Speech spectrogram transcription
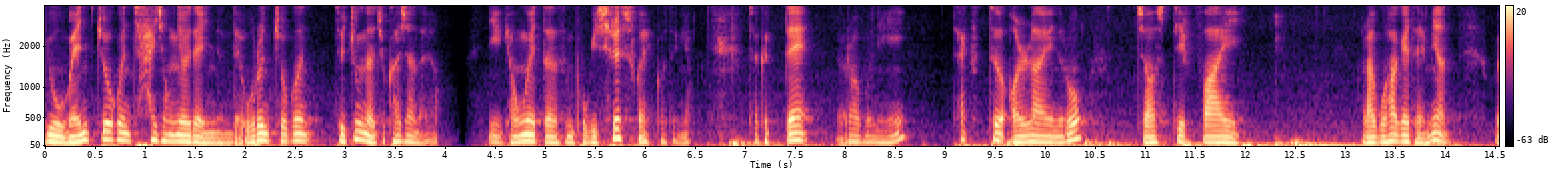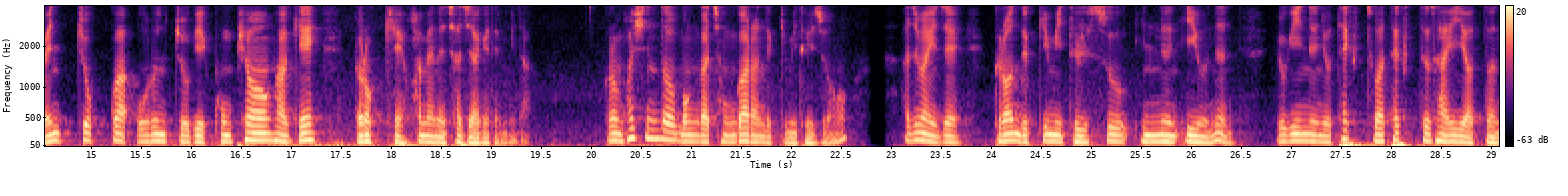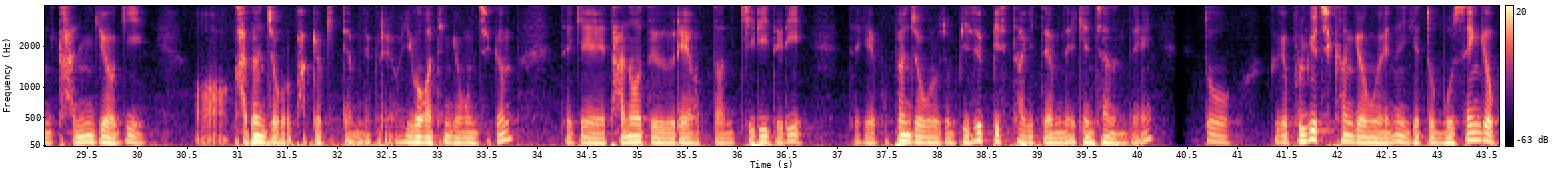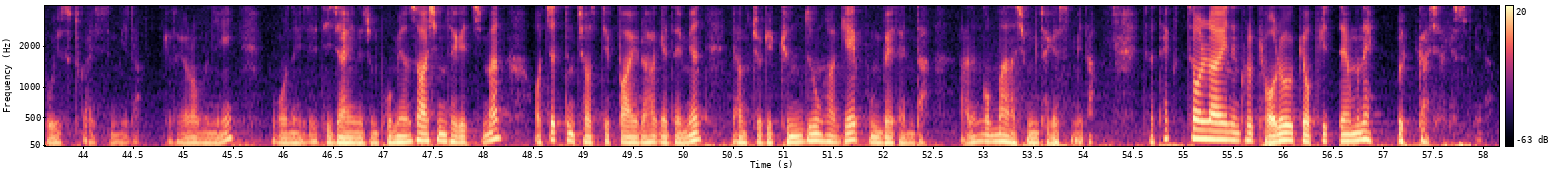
요 왼쪽은 잘 정렬되어 있는데 오른쪽은 들쭉날쭉 하잖아요. 이 경우에 따라서는 보기 싫을 수가 있거든요. 자, 그때 여러분이 text align으로 justify 라고 하게 되면 왼쪽과 오른쪽이 공평하게 이렇게 화면을 차지하게 됩니다. 그럼 훨씬 더 뭔가 정갈한 느낌이 들죠. 하지만 이제 그런 느낌이 들 수 있는 이유는 여기 있는 이 텍스트와 텍스트 사이의 어떤 간격이 어, 가변적으로 바뀌었기 때문에 그래요. 이거 같은 경우는 지금 되게 단어들의 어떤 길이들이 되게 보편적으로 좀 비슷비슷하기 때문에 괜찮은데 또 그게 불규칙한 경우에는 이게 또 못생겨 보일 수가 있습니다. 그래서 여러분이 이거는 이제 디자인을 좀 보면서 하시면 되겠지만 어쨌든 justify를 하게 되면 양쪽이 균등하게 분배된다 라는 것만 아시면 되겠습니다. 자, 텍스트 얼라인은 그렇게 어려울 게 없기 때문에 여기까지 하겠습니다.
